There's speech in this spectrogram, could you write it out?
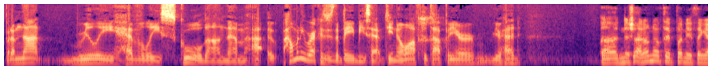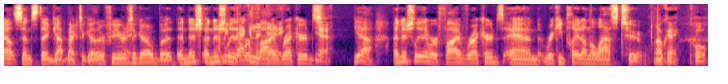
but I'm not really heavily schooled on them. How, how many records does the Babys have? Do you know off the top of your your head? Uh, initially, I don't know if they put anything out since they got back together a few years right. ago, but initially, initially I mean, there were five records. Yeah. Yeah. Initially, there were five records, and Ricky played on the last two. Okay, cool.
